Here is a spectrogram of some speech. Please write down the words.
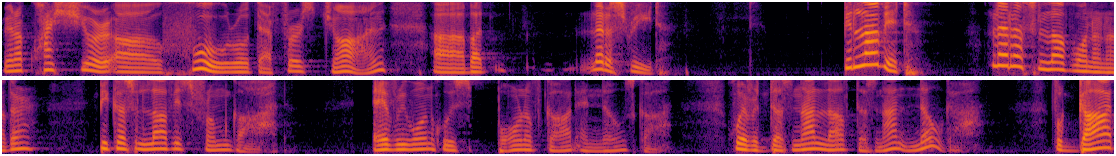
We're not quite sure uh, who wrote that First John, uh, but let us read. Beloved, let us love one another because love is from God. Everyone who is born of God and knows God. Whoever does not love does not know God, for God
